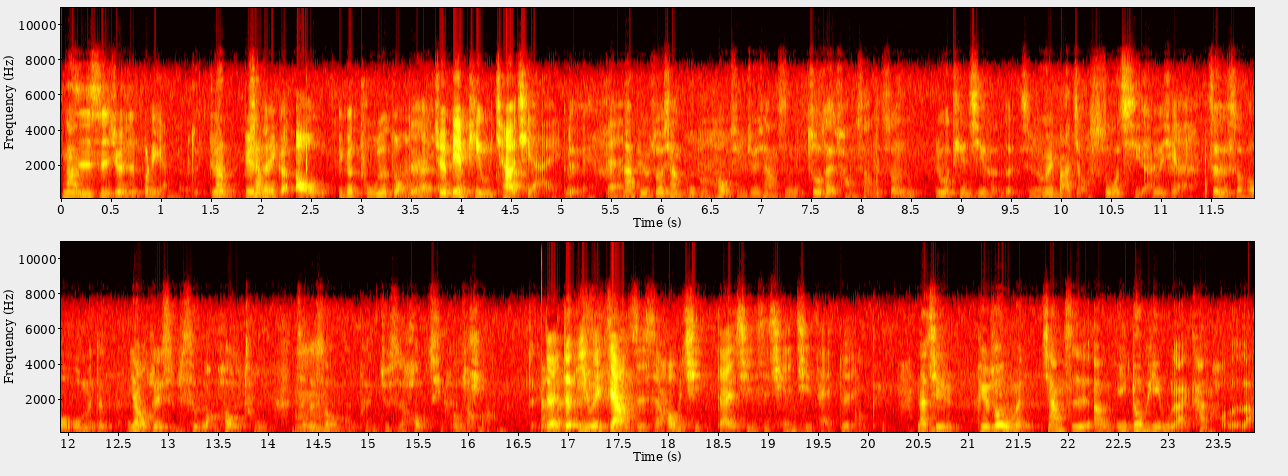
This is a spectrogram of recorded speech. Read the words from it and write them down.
那姿势就是不良了，就变成一个凹、一个凸的状态，就变屁股翘起来。对。那比如说像骨盆后倾，就像是你坐在床上的时候，你如果天气很冷，是不是会把脚缩起来？缩起来。这个时候，我们的腰椎是不是往后凸？这个时候骨盆就是后倾的状况。对，都以为这样子是后倾，但其实是前倾才对。OK，那其实比如说我们像是嗯以肚皮舞来看好了啦，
